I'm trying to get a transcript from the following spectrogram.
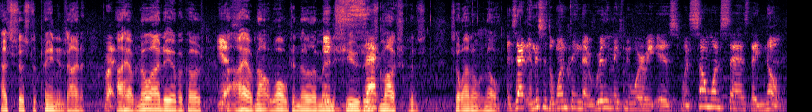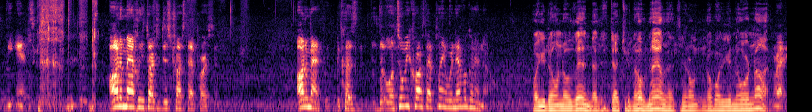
That's just opinions. I, Right. I have no idea because Yes. I have not walked in other men's shoes as Exactly. Mexicans, so I don't know. Exactly, and this is the one thing that really makes me worry is when someone says they know the answer. Automatically start to distrust that person. Automatically, because the, until we cross that plane, we're never gonna know. Well, you don't know then that, that you know now that you don't know whether you know or not. Right.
